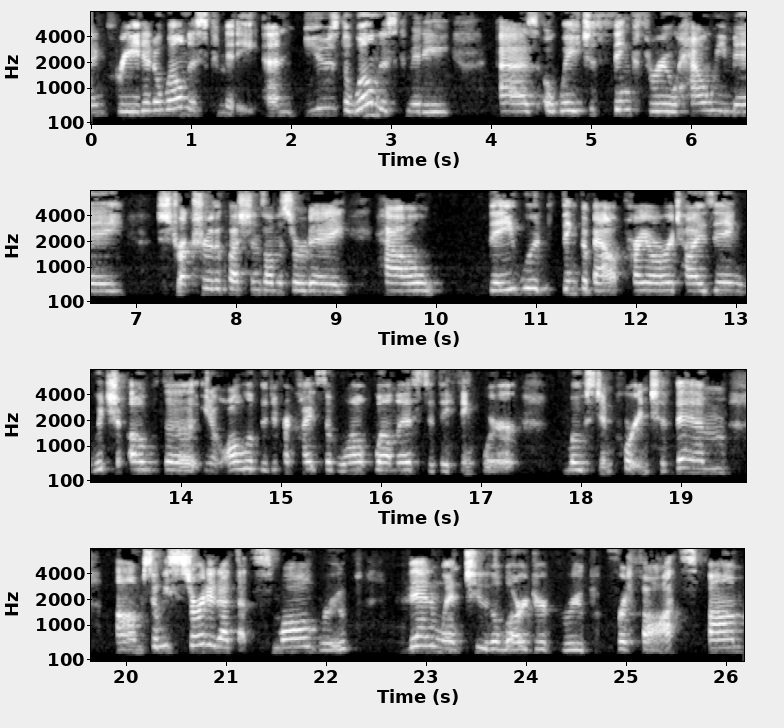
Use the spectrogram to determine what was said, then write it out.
and created a wellness committee and used the wellness committee as a way to think through how we may structure the questions on the survey, how they would think about prioritizing which of the, you know, all of the different types of wellness did they think were most important to them. Um, so we started at that small group, then went to the larger group for thoughts. Um,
